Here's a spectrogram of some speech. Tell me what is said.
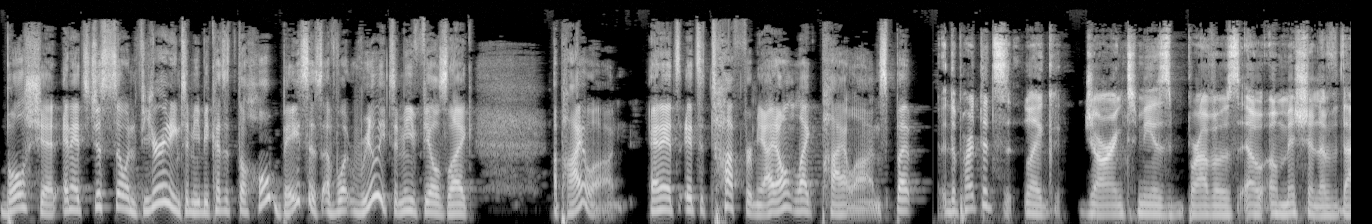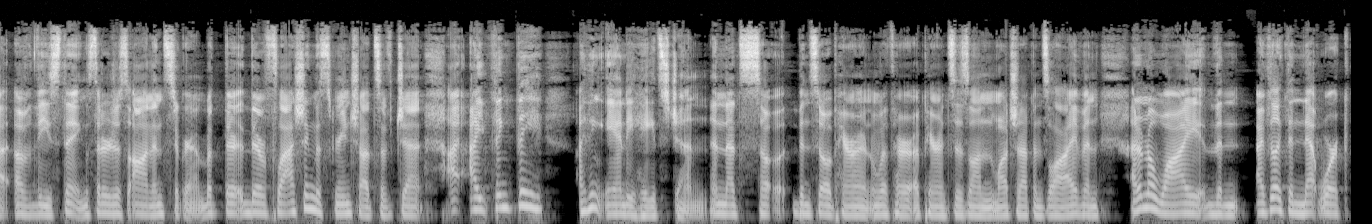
bullshit. And it's just so infuriating to me because it's the whole basis of what really to me feels like a pile-on. And it's, it's tough for me. I don't like pile-ons, but the part that's like jarring to me is Bravo's omission of that of these things that are just on Instagram, but they're they're flashing the screenshots of Jen. I I think they I think Andy hates Jen, and that's so, been so apparent with her appearances on Watch What Happens Live. And I don't know why the I feel like the network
